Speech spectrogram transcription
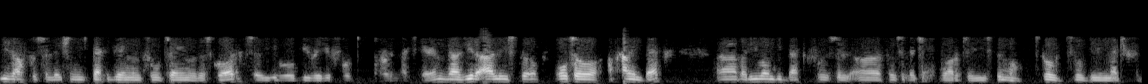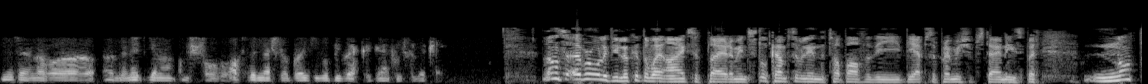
is off for selection. He's back again in full training with the squad, so he will be ready for the next game. Nazeer Allie is still also coming back. Uh, but he won't be back for uh, for selection tomorrow, so he's still still still doing match fitness. And uh, the next game, I'm sure after the national break, he will be back again for selection. Lance, overall, if you look at the way Ajax have played, I mean, still comfortably in the top half of the, the ABSA Premiership standings, but not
